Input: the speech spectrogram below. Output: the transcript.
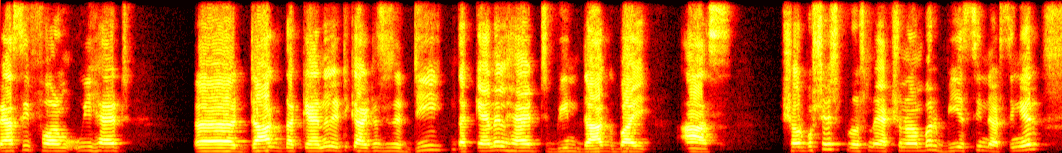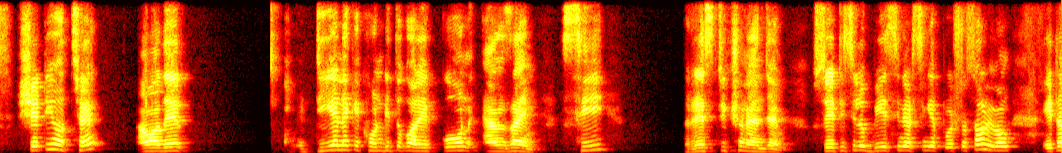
passive form. We had dug the canal. এটি correct D the canal had been dug by us. সর্বশেষ প্রশ্ন একশো নম্বর বিএসসি নার্সিং এর। সেটি হচ্ছে আমাদের ডিএনএ কে খণ্ডিত করে কোন enzyme C restriction enzyme so এটি ছিল বিএসসি নার্সিং এর প্রশ্ন সলভ এবং এটা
